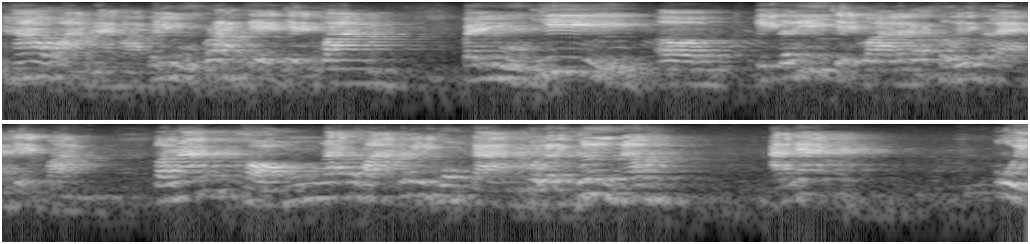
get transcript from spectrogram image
25 วันนะครับ ไปอยู่ฝรั่งเศส 7 วัน ไปอยู่ที่อ,อิตาลี 7 วัน แล้วก็สวิตเซอร์แลนด์ 7 วัน ตอนนั้นของรัฐบาลก็มีโครงการคนละครึ่งเนาะ อันเนี้ยปุ๋ย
